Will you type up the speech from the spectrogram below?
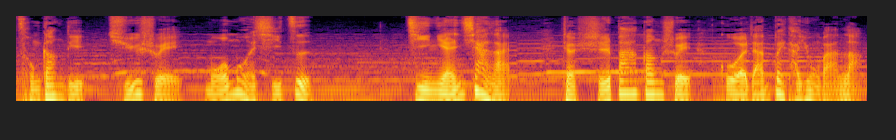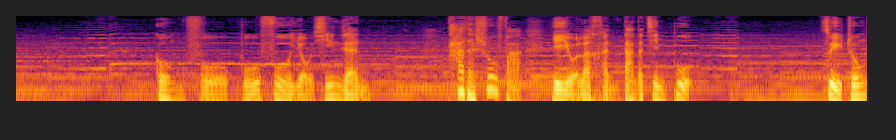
从缸里取水磨墨习字。几年下来，这十八缸水果然被他用完了。功夫不负有心人，他的书法也有了很大的进步。最终，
